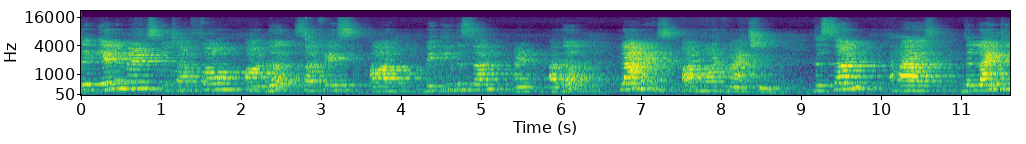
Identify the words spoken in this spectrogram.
the elements which are found on the surface are within the sun and other planets are not matching. The sun has the lighter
